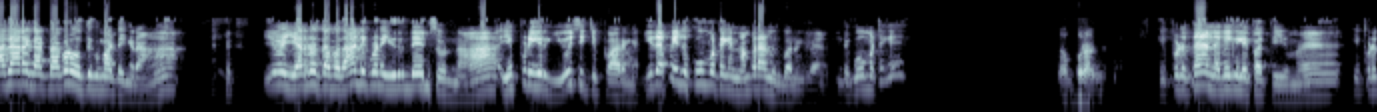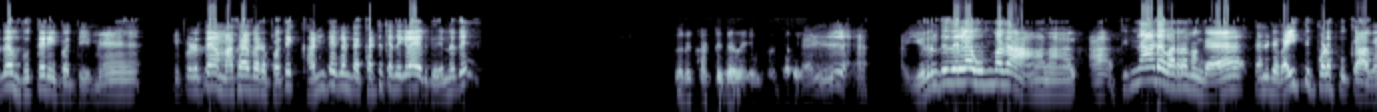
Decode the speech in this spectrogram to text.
ஆதாரம் காட்டினா கூட ஒத்துக்க மாட்டேங்கிறான். இவன் இருநூத்தம்பது ஆண்டுக்கு முன்னாடி இருந்தேன்னு சொன்னா எப்படி இருக்கு? யோசிச்சு பாருங்க. இத போய் இந்த கூமட்டைங்க நம்புறானுங்க பாருங்களேன். இந்த கூமட்டைங்க? நம்புறாங்க. இப்படித்தான் நபிகளை பத்தியும் இப்படித்தான் புத்தரை பத்தியும் இப்படித்தான் மகாபார பத்தி கண்ட கண்ட கட்டுக்கதைகளா இருக்குது. என்னது? இருந்ததெல்லாம் உண்மைதான். ஆனால் பின்னாட வர்றவங்க தன்னுடைய வயிற்று பழப்புக்காக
